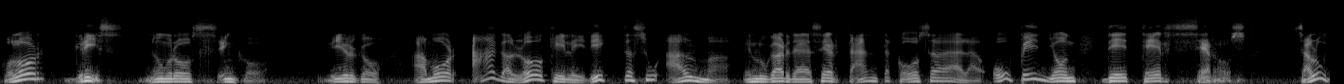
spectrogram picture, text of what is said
Color gris Número 5. Virgo, amor, haga lo que le dicta su alma, en lugar de hacer tanta cosa a la opinión de terceros. Salud,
